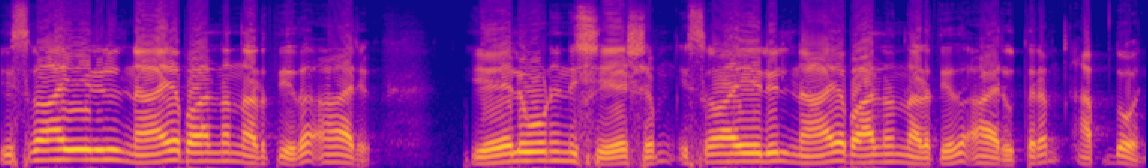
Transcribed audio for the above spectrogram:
ഇസ്രായേലിൽ ന്യായപാലനം നടത്തിയത് ആര്? ഏലോണിന് ശേഷം ഇസ്രായേലിൽ ന്യായപാലനം നടത്തിയത് ആര്? ഉത്തരം അബ്ദോൻ.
